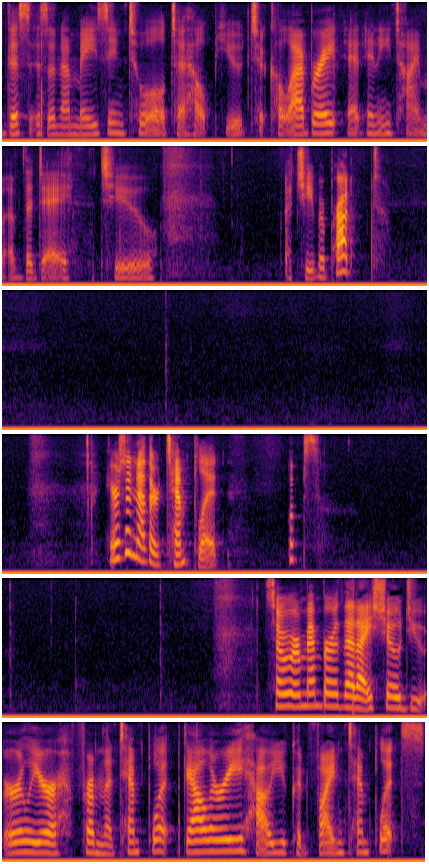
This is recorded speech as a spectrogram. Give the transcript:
this is an amazing tool to help you to collaborate at any time of the day to achieve a product. Here's another template Oops. So remember that I showed you earlier from the template gallery how you could find templates.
